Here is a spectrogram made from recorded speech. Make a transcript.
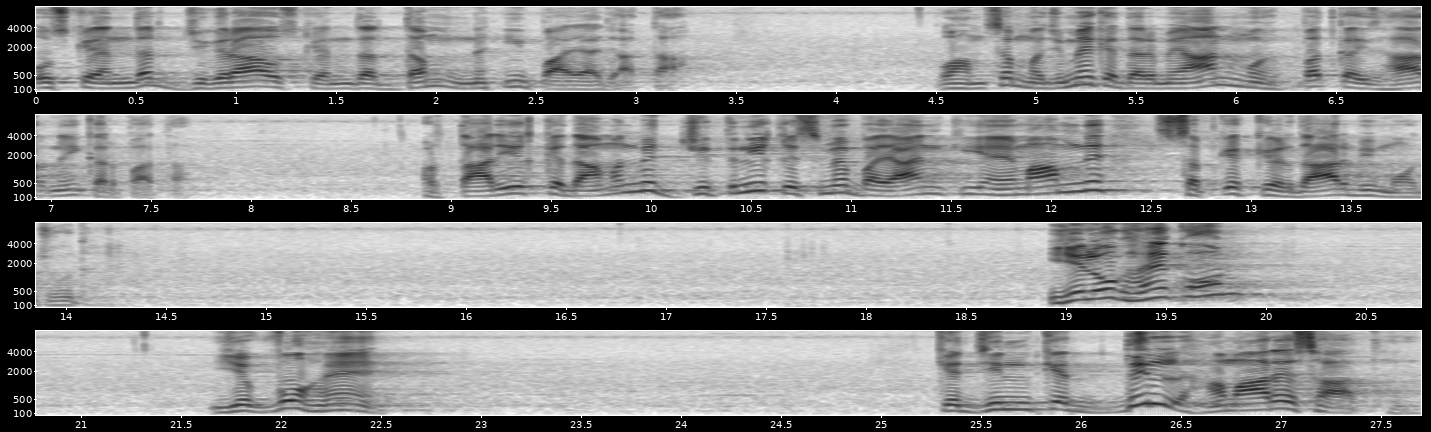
उसके अंदर जिगरा, उसके अंदर दम नहीं पाया जाता। वो हमसे मजमे के दरमियान मोहब्बत का इजहार नहीं कर पाता। और तारीख़ के दामन में जितनी किस्में बयान की हैं, इमाम ने, सबके किरदार भी मौजूद हैं। ये लोग हैं कौन? ये वो हैं कि जिनके दिल हमारे साथ हैं।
